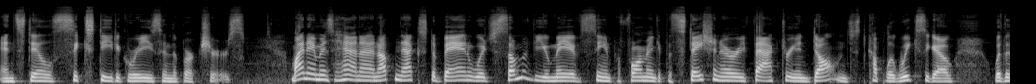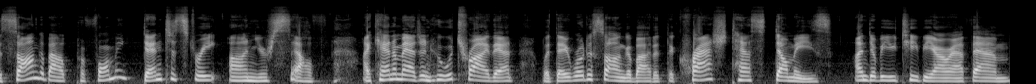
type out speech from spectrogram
and still 60 degrees in the Berkshires. My name is Hannah, and up next, a band which some of you may have seen performing at the Stationery Factory in Dalton just a couple of weeks ago with a song about performing dentistry on yourself. I can't imagine who would try that, but they wrote a song about it, the Crash Test Dummies, on WTBR FM.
